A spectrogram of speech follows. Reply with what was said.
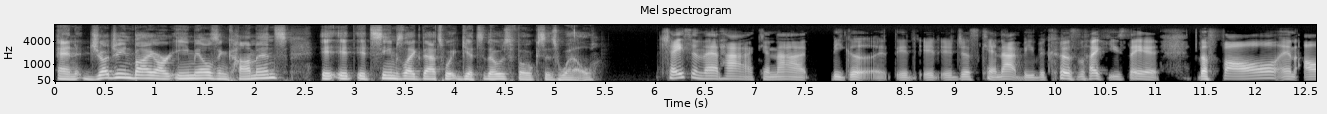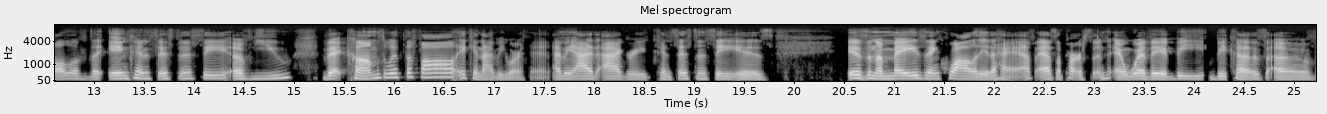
And judging by our emails and comments, it, it, it seems like that's what gets those folks as well. Chasing that high cannot be good. It, it it just cannot be because, like you said, the fall and all of the inconsistency of you that comes with the fall, it cannot be worth it. I mean, I I agree. Consistency is is an amazing quality to have as a person and whether it be because of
